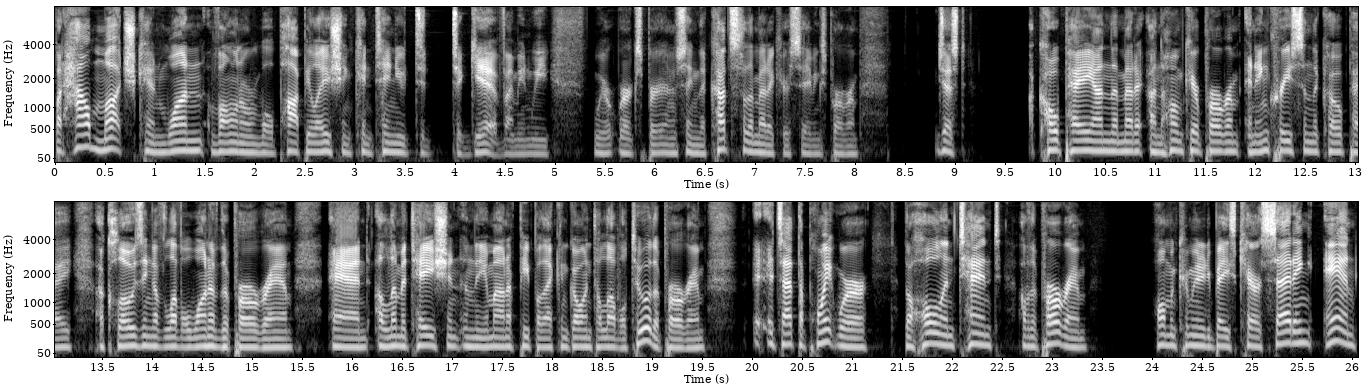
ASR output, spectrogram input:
But how much can one vulnerable population continue to to give. I mean, we we're, we're experiencing the cuts to the Medicare savings program, just a copay on the med- on the home care program, an increase in the copay, a closing of level one of the program, and a limitation in the amount of people that can go into level two of the program. It's at the point where the whole intent of the program, home and community based care setting and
